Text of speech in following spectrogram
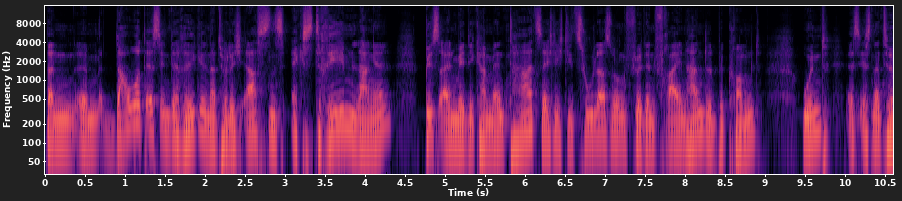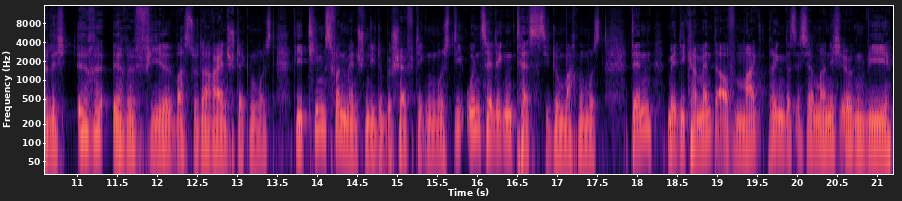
dann ähm, dauert es in der Regel natürlich erstens extrem lange, bis ein Medikament tatsächlich die Zulassung für den freien Handel bekommt. Und es ist natürlich irre, irre viel, was du da reinstecken musst. Die Teams von Menschen, die du beschäftigen musst, die unzähligen Tests, die du machen musst. Denn Medikamente auf den Markt bringen, das ist ja mal nicht irgendwie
